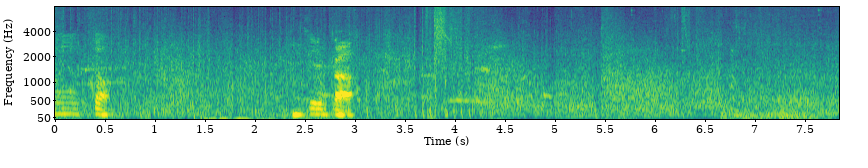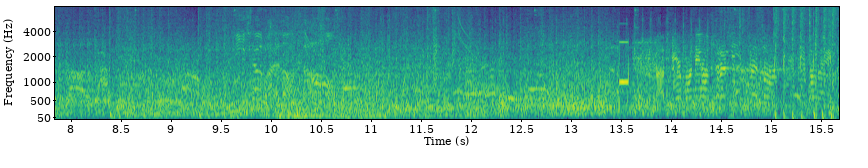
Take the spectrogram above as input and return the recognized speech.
えーっと、いけるか。敌枪来了，拿好。Abbiamo neutralizzato l'obiettivo nemico.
